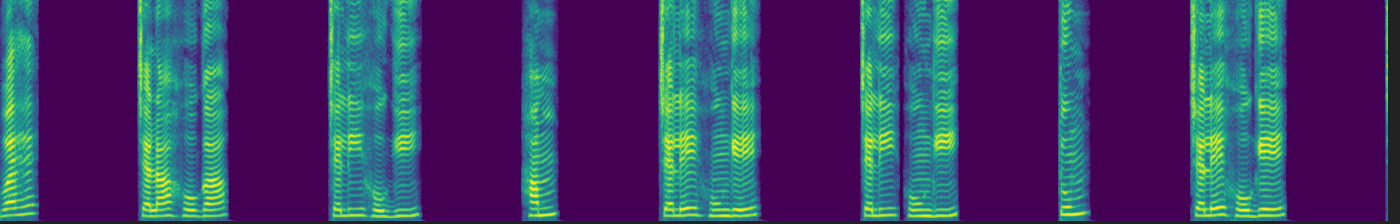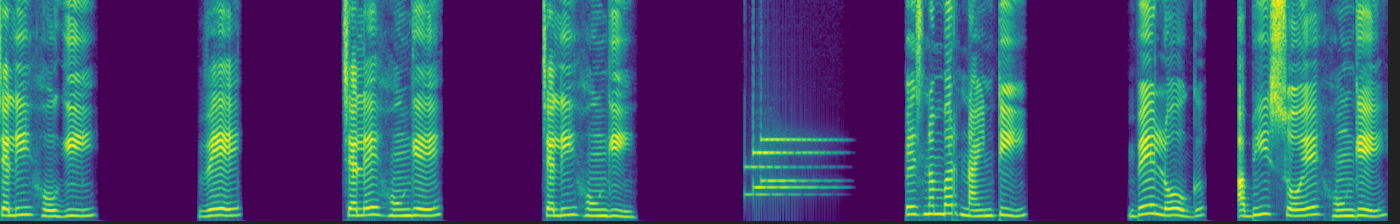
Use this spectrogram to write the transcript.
वह चला होगा, चली होगी। हम चले होंगे, चली होंगी। तुम चले होगे, चली होगी। वे चले होंगे, चली होंगी। पेज नंबर नाइन्टी वे लोग अभी सोए होंगे।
